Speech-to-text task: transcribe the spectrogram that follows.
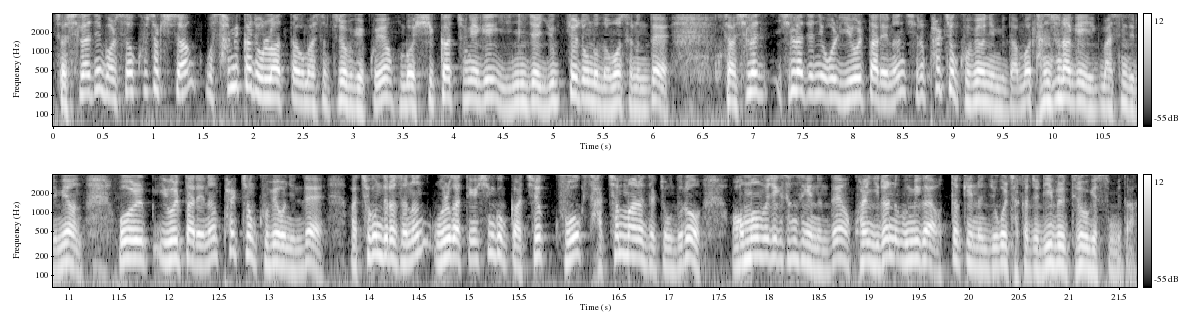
자, 신라젠이 벌써 코스닥 시장 뭐 3위까지 올라왔다고 말씀드려보겠고요. 뭐 시가총액이 이제 6조 정도 넘어서는데 자, 신라, 신라젠이 올 2월 달에는 실은 8,900원입니다. 뭐 단순하게 말씀드리면 올 2월 달에는 8,900원인데 아, 최근 들어서는 오늘 같은 경우 신고가 즉 9억 4천만 원 될 정도로 어마무지하게 상승했는데요. 과연 이런 의미가 어떻게 있는지 이걸 잠깐 좀 리뷰를 드려보겠습니다.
